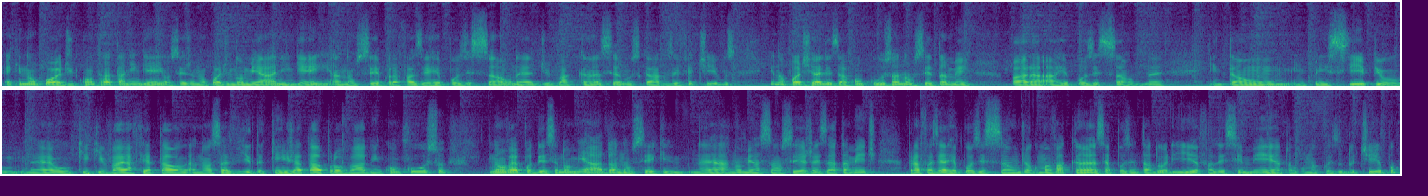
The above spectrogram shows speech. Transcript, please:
é que não pode contratar ninguém, ou seja, não pode nomear ninguém, a não ser para fazer reposição né, de vacância nos cargos efetivos, e não pode realizar concurso, a não ser também para a reposição. Né? Então, em princípio, né, o que, que vai afetar a nossa vida? Quem já está aprovado em concurso não vai poder ser nomeado, a não ser que né, a nomeação seja exatamente para fazer a reposição de alguma vacância, aposentadoria, falecimento, alguma coisa do tipo.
